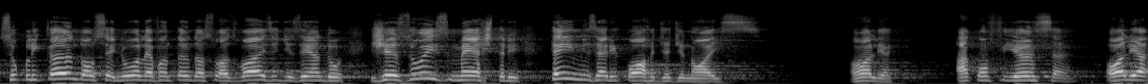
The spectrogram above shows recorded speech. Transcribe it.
suplicando ao Senhor, levantando as suas vozes e dizendo: Jesus, mestre, tem misericórdia de nós. Olha a confiança, olha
